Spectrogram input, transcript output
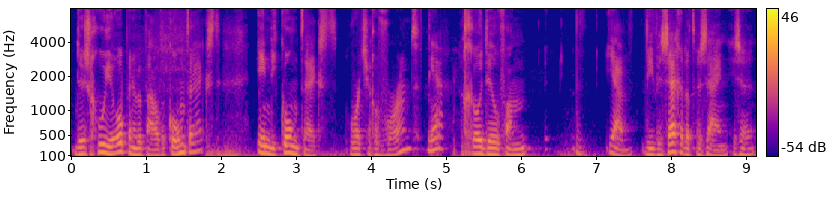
dus groei je op in een bepaalde context. In die context word je gevormd. Ja. Een groot deel van ja, wie we zeggen dat we zijn, is een,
